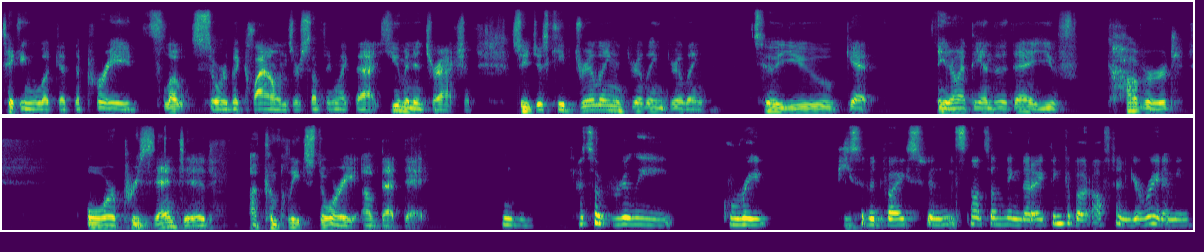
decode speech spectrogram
taking a look at the parade floats or the clowns or something like that, human interaction. So you just keep drilling, drilling, drilling till you get, you know, at the end of the day, you've covered or presented a complete story of that day. Mm-hmm. That's a really great piece of advice. And it's not something that I think about often. You're right. I mean,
